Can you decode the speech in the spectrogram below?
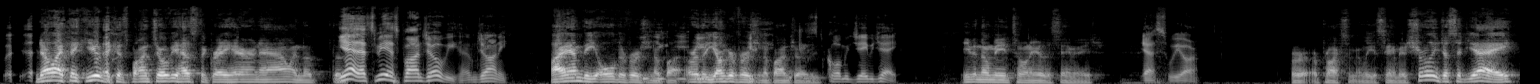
No, I think you because Bon Jovi has the gray hair now, and the, the yeah, that's me. It's Bon Jovi. I'm Johnny. I am the older version of Bon, or the you- younger version of Bon Jovi, just Call me JBJ. even though me and Tony are the same age, Yes, we are. or approximately the same age. Shirley just said "yay,"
